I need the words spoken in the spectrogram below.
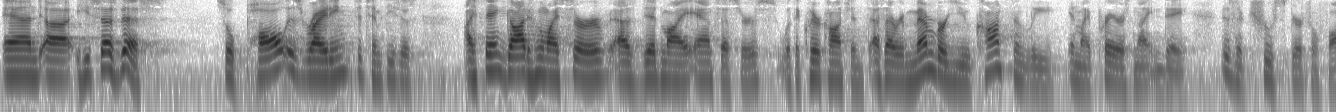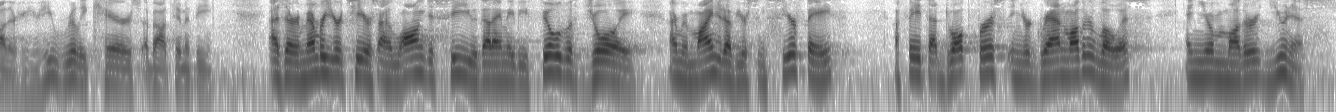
And uh, he says this. So Paul is writing to Timothy. He says, I thank God whom I serve, as did my ancestors, with a clear conscience, as I remember you constantly in my prayers night and day. This is a true spiritual father here. He really cares about Timothy. As I remember your tears, I long to see you that I may be filled with joy. I'm reminded of your sincere faith a faith that dwelt first in your grandmother Lois and your mother Eunice,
